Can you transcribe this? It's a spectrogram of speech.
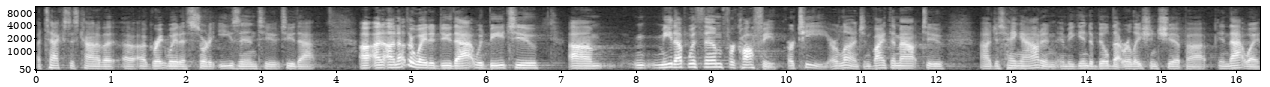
a text is kind of a, a, a great way to sort of ease into to that. Uh, another way to do that would be to um, meet up with them for coffee or tea or lunch, invite them out to uh, just hang out and, and, begin to build that relationship uh, in that way.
